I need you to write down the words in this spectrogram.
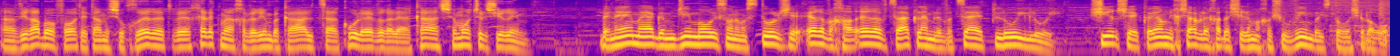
האווירה בהופעות הייתה משוחררת, וחלק מהחברים בקהל צעקו לעבר הלהקה שמות של שירים. ביניהם היה גם ג'ים מוריסון המסטול, שערב אחר ערב צעק להם לבצע את לואי לואי. שיר שכיום נחשב לאחד השירים החשובים בהיסטוריה של הרוק.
